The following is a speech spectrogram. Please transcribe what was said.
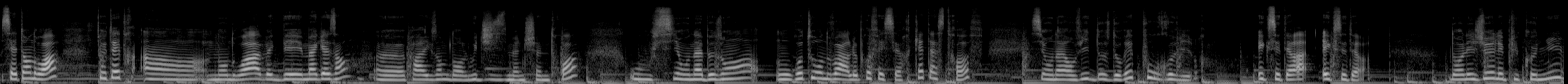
Cet endroit peut être un endroit avec des magasins, euh, par exemple dans Luigi's Mansion 3, où si on a besoin, on retourne voir le professeur Catastrophe, si on a envie d'os doré pour revivre, etc., etc. Dans les jeux les plus connus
